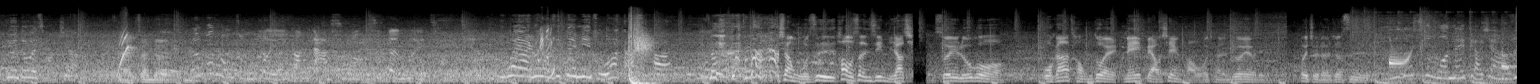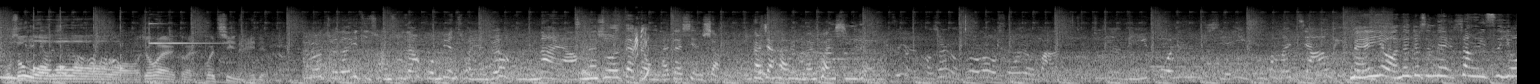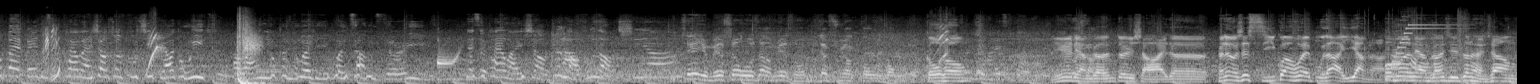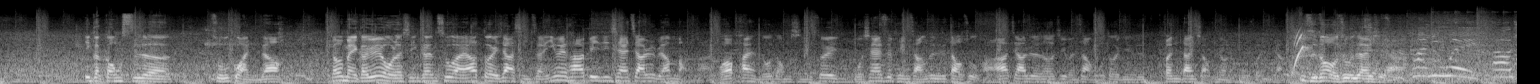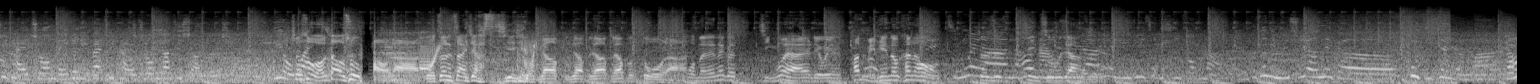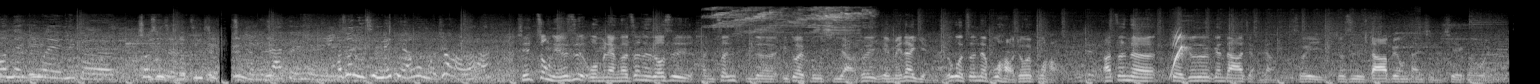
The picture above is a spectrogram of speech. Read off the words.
因为都会吵架。对，真的。可是不同组如果有一方打输了，不是更会吵架？不会啊，如果是对面组的话，打死他。像我是好胜心比较强，所以如果我跟他同队没表现好，我可能就会有点会觉得就是，如果是我没表现好，是我说我我我我我我就会对会气馁一点的。有没有觉得一直传出这样婚变传言，觉得很无奈啊？只能说代表我们还在线上，大家还蛮关心的。之前好像有透有，那就是那上一次优拜杯只是开玩笑说夫妻不要同一组，好吧，有可能会离婚这样子而已，那是开玩笑，就老夫老妻啊。现在有没有生活上有没有什么比较需要沟通的？沟通。因为两个人对于小孩的可能有些习惯会不大一样啦。我们两个人其实真的很像一个公司的主管，你知道，然后每个月我的行程出来要对一下行程，因为他毕竟现在假日比较忙嘛，我要拍很多东西，所以我现在是平常日是到处跑，然后假日的时候基本上我都已经是分担小朋友的部分这样，一直都有住在一起啊。他因为他要去台中，每个礼拜去台中要去小琉球，就是我外到处跑啦，我真的在家时间也比较比较比较比较不多啦。我们的那个警卫还留言，他每天都看到我警卫进出这样子。因为邻居陈世峰嘛，他说你们需要那个户籍证人吗？然后呢，因为那个周星哲的经纪人住我们家对面，他说你请媒体来问我就好了哈。其实重点是我们两个真的都是很真实的一对夫妻啊，所以也没在演。如果真的不好就会不好，他真的对就是跟大家讲这样子，所以就是大家不用担心，谢谢各位。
